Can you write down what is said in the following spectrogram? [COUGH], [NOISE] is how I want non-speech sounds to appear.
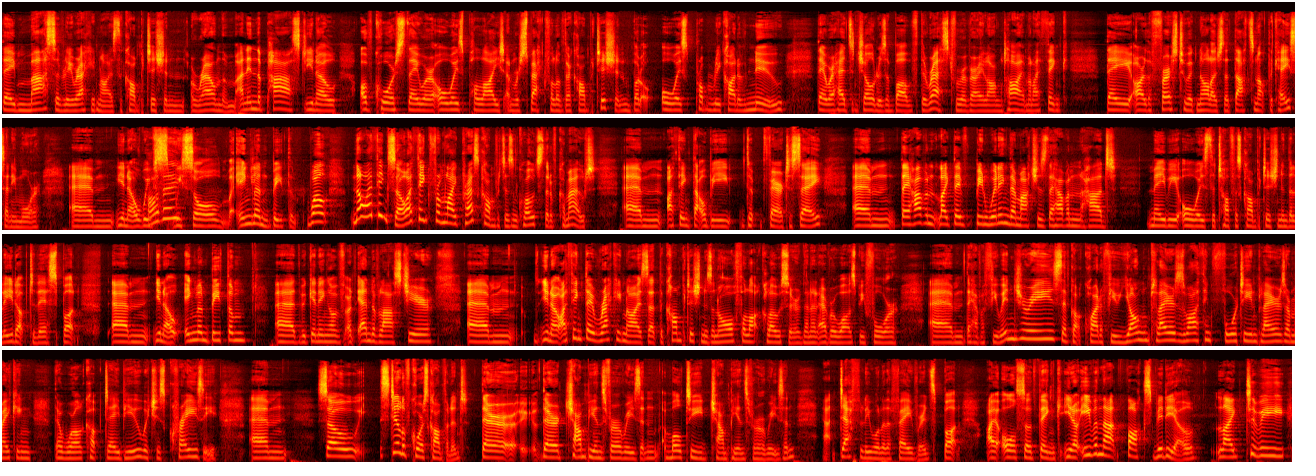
they massively recognize the competition around them. And in the past, you know, of course, they were always polite and respectful of their competition, but always probably kind of knew they were heads and shoulders above the rest for a very long time. And I think they are the first to acknowledge that that's not the case anymore. Um, you know, we we saw England beat them. Well, no, I think so. I think from like press conferences and quotes that have come out, um, I think that would be fair to say. Um, they haven't like they've been winning their matches. They haven't had maybe always the toughest competition in the lead up to this, but um, you know England beat them uh, at the beginning of at the end of last year. Um, you know I think they recognise that the competition is an awful lot closer than it ever was before. Um, they have a few injuries. They've got quite a few young players as well. I think fourteen players are making their World Cup debut, which is crazy. Um, so still, of course, confident. They're they're champions for a reason, multi champions for a reason. Uh, definitely one of the favorites. But I also think you know even that Fox video, like to be.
